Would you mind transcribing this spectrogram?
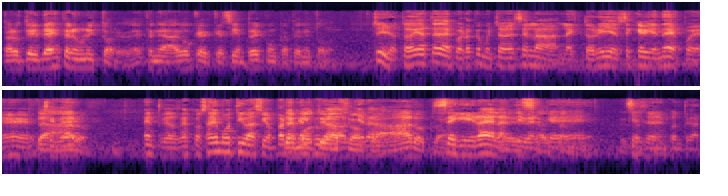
pero te- debes tener una historia, debes tener algo que, que siempre concatene todo. Sí, yo todavía estoy de acuerdo que muchas veces la, la historia y ese que viene después eh, Claro. sirve, entre otras cosas, de motivación para De que el jugador motivación, quiera claro, claro. seguir adelante y ver qué, se debe exactamente. encontrar.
